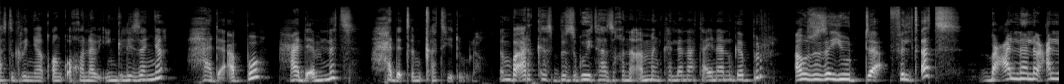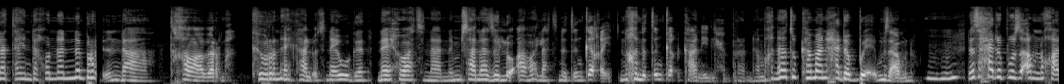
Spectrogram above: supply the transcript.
ኣብ ትግርኛ ቋንቋ ኮነ ኣብ ኢንግሊዘኛ ሓደ ኣቦ ሓደ እምነት ሓደ ጥምቀት እዩ ድብሎ እምበኣርከስ ብዚ ጎይታ እዚ ክንኣምን ከለና ታይ ኢና ንገብር ኣብዚ ዘይውዳእ ፍልጠት ብዓልና ንብዓልና እንታይ እንዳኾንና ንነብር እንዳ ተኸባበርና ክብሪ ናይ ካልኦት ናይ ወገን ናይ ኣሕዋትና ንምሳና ዘለዉ ኣባላት ንጥንቀቕ እዩ ንክንጥንቀቕ ከኣ ኢሉ ይሕብረና ምክንያቱ ከማን ሓደ ኣቦ እዮም ዝኣምኑ ነቲ ሓደ ኣቦ ዝኣምኑ ከኣ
